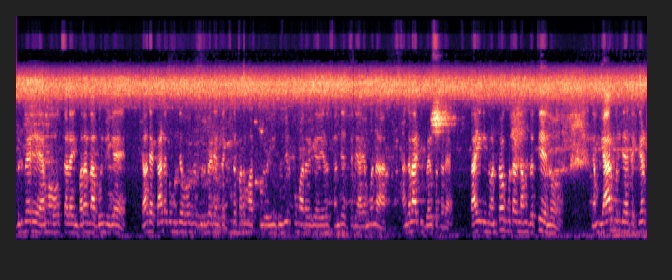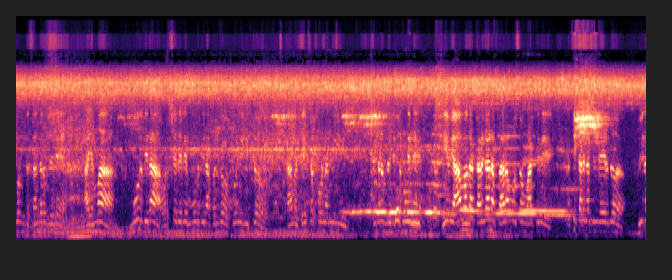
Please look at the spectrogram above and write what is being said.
ಬಿಡಬೇಡಿ ಅಮ್ಮ ಹೋಗ್ತಾಳೆ ಇನ್ನು ಬರಲ್ಲ ಭೂಮಿಗೆ. ಯಾವುದೇ ಕಾರಣಕ್ಕೂ ಮುಂದೆ ಹೋಗಿ ಬಿಡಬೇಡಿ ಅಂತ ಕೃಷ್ಣ ಪರಮಾತ್ಮನು ಈ ವೀರಕುಮಾರರಿಗೆ ಹೇಳೋ ಸಂದೇಶದಲ್ಲಿ ಆ ಅಮ್ಮನ ಅಂಗಲಾಚಿ ಬೆಳ್ಕೊತಾರೆ. ತಾಯಿ, ನೀನು ಹೊಂಟೋಗ್ಬಿಟ್ಟಾಗ ನಮ್ಮ ಗತಿ ಏನು? ನಮ್ಗೆ ಯಾರು ಮುಂದೆ ಅಂತ ಕೇಳ್ಕೊಂಡ ಸಂದರ್ಭದಲ್ಲಿ ಆ ಅಮ್ಮ ಮೂರು ದಿನ, ವರ್ಷದಲ್ಲಿ ಮೂರು ದಿನ ಬಂದು ಭೂಮಿಗಿಟ್ಟು ನಾನು ಚೈತ್ರ ಪೂರ್ಣಮಿ ನೀವು ಯಾವಾಗ ಕರಗಾನ ಪ್ರಾರಂಭೋತ್ಸವ ಮಾಡ್ತೀರಿ? ಪ್ರತಿ ಕರ್ಗದಿಂದ ಹಿಡಿದು ಬೀನ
